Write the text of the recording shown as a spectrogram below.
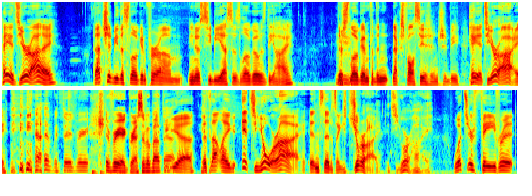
Hey, it's your eye. That should be the slogan for um, you know, CBS's logo is the eye. Their slogan for the next fall season should be, "Hey, it's your eye." yeah, but they're very they're very aggressive about that. yeah, it's not like it's your eye. Instead, it's like it's your eye. It's your eye. What's your favorite?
